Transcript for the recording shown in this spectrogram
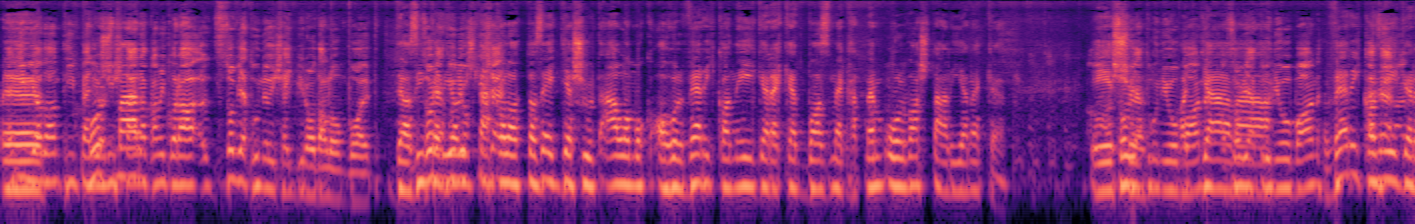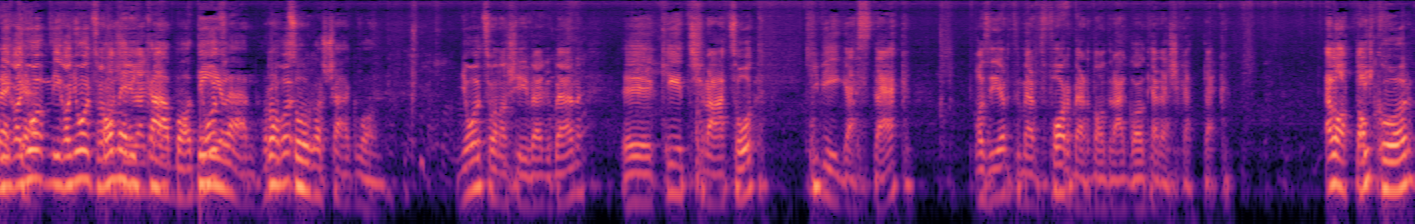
hívjad most antiimperialistának, már amikor a Szovjetunió is egy birodalom volt. de az imperialisták alatt az Egyesült Államok, ahol verik a négereket, bazd meg, hát nem olvastál ilyeneket? a Szovjetunióban, hagyjál a Szovjetunióban. Verik a négereket. Még a, még a 80-as Amerikába, években, délen, rabszolgaság van. 80-as években eh, két srácot kivégeztek azért, mert farmer nadrággal kereskedtek. Eladtak. Mikor?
